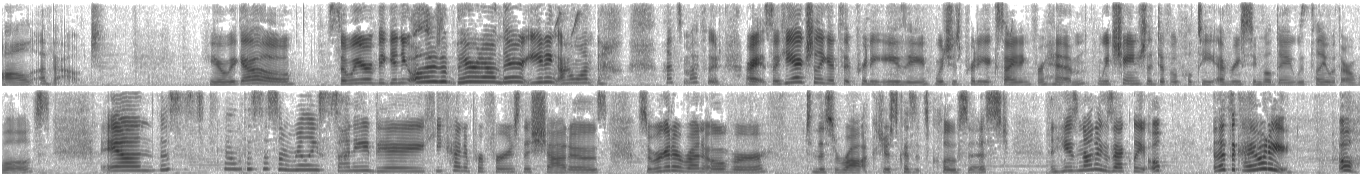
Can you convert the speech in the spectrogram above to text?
all about. Here we go. So we are beginning. Oh, there's a bear down there eating. I want. That's my food. All right, so he actually gets it pretty easy, which is pretty exciting for him. We change the difficulty every single day we play with our wolves. And this is, you know, this is a really sunny day. He kind of prefers the shadows. So we're gonna run over to this rock just because it's closest. And he's not exactly, oh, and that's a coyote. Oh,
